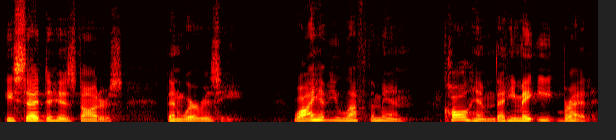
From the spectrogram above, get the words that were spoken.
He said to his daughters, Then where is he? Why have you left the man? Call him, that he may eat bread.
